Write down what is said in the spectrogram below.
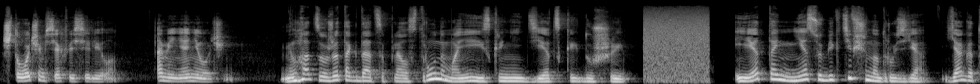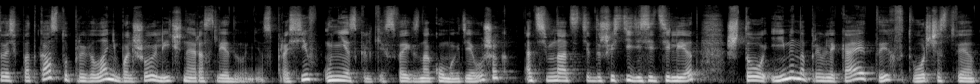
что очень всех веселило, а меня не очень. Меладзе уже тогда цеплял струны моей искренней детской души. И это не субъективщина, друзья. Я, готовясь к подкасту, провела небольшое личное расследование, спросив у нескольких своих знакомых девушек от 17 до 60 лет, что именно привлекает их в творчестве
